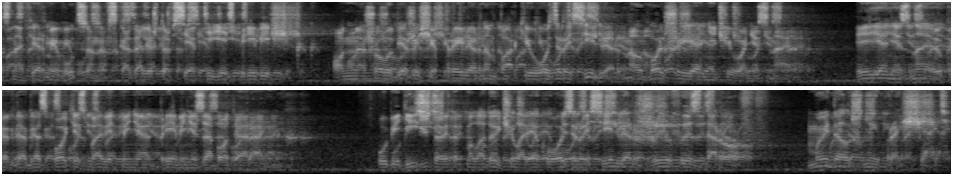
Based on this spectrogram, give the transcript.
вас на ферме Вудсонов, сказали, что в секте есть перебежчик. Он нашел убежище в трейлерном парке у озера Сильвер, но больше я ничего не знаю. И я не знаю, когда Господь избавит меня от бремени заботы о раненых. Убедись, что этот молодой человек у озера Сильвер жив и здоров. Мы должны прощать.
